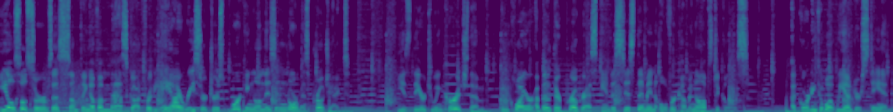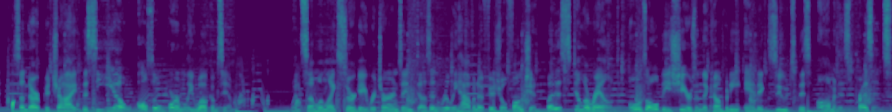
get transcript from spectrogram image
He also serves as something of a mascot for the AI researchers working on this enormous project. He is there to encourage them, inquire about their progress, and assist them in overcoming obstacles. According to what we understand, Sundar Pichai, the CEO, also warmly welcomes him. When someone like Sergey returns and doesn't really have an official function, but is still around, owns all these shares in the company, and exudes this ominous presence,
